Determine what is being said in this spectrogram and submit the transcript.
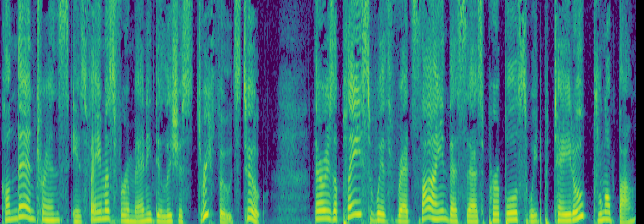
Kondae entrance is famous for many delicious street foods too. There is a place with red sign that says purple sweet potato 붕어빵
